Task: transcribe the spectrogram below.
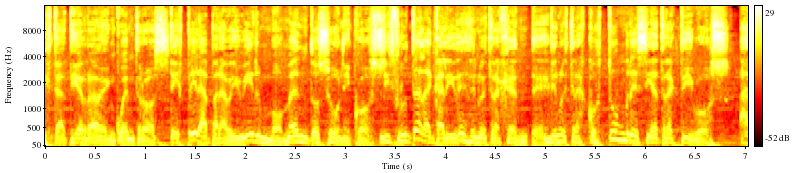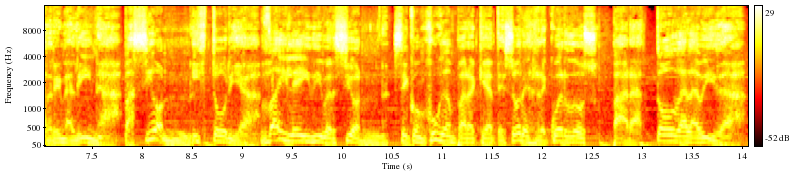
Esta tierra de encuentros te espera para vivir momentos únicos. Disfruta la calidez de nuestra gente, de nuestras costumbres y atractivos. Adrenalina, pasión, historia, baile y diversión se conjugan para que atesores recuerdos para toda la vida.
